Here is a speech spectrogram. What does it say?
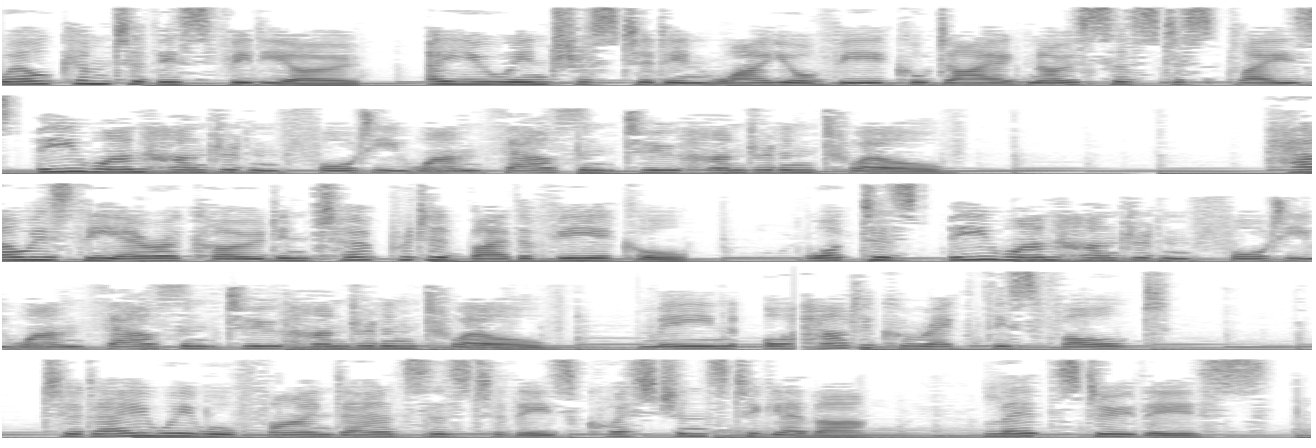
Welcome to this video. Are you interested in why your vehicle diagnosis displays B141212? How is the error code interpreted by the vehicle? What does B141212 mean, or how to correct this fault? Today we will find answers to these questions together. Let's do this.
